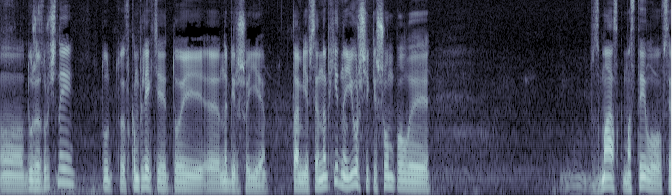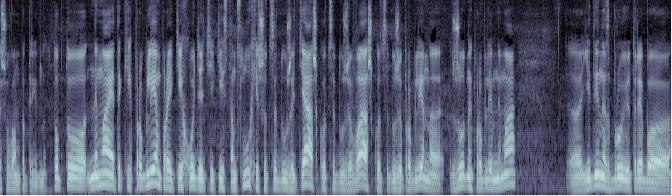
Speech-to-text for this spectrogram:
е, дуже зручний. Тут в комплекті той е, набір, що є, там є все необхідне: йоршики, шомполи, змазк, мастило, все, що вам потрібно. Тобто немає таких проблем, про які ходять якісь там слухи, що це дуже тяжко, це дуже важко, це дуже проблемно. Жодних проблем нема. Е, Єдине, зброю треба е,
